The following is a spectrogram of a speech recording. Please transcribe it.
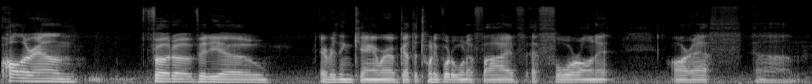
all around photo, video, everything camera. I've got the 24 to 105 f4 on it, RF. Um,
